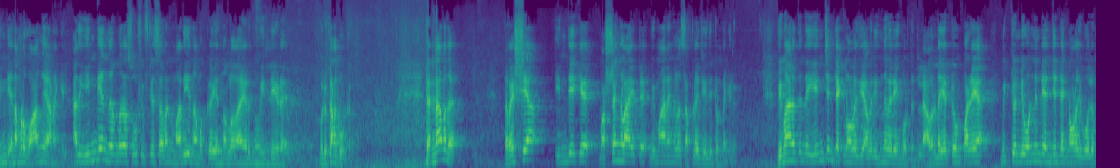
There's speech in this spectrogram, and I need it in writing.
ഇന്ത്യ നമ്മൾ വാങ്ങുകയാണെങ്കിൽ അത് ഇന്ത്യൻ നിർമ്മിത സു ഫിഫ്റ്റി സെവൻ മതി നമുക്ക് എന്നുള്ളതായിരുന്നു ഇന്ത്യയുടെ ഒരു കണക്കുകൂട്ടൽ. രണ്ടാമത് റഷ്യ ഇന്ത്യയ്ക്ക് വർഷങ്ങളായിട്ട് വിമാനങ്ങൾ സപ്ലൈ ചെയ്തിട്ടുണ്ടെങ്കിലും വിമാനത്തിന്റെ എൻജിൻ ടെക്നോളജി അവർ ഇന്ന് വരെയും കൊടുത്തിട്ടില്ല. അവരുടെ ഏറ്റവും പഴയ മിക് ട്വന്റി ഒന്നിന്റെ എൻജിൻ ടെക്നോളജി പോലും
